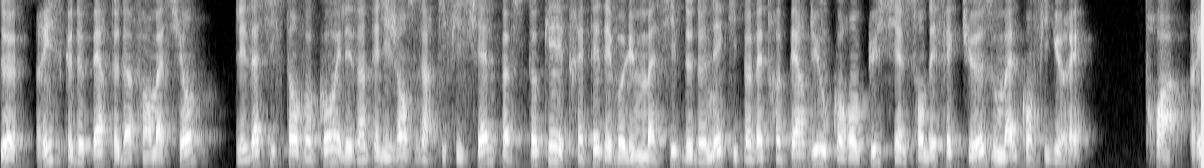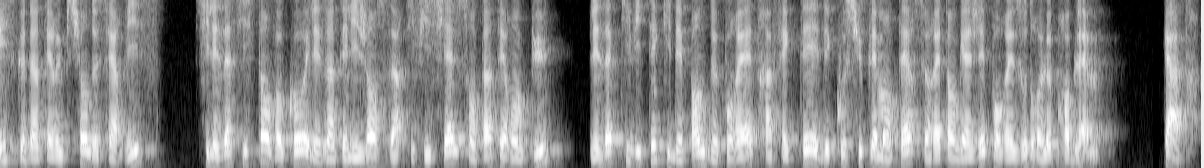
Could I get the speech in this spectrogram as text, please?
2. Risque de perte d'informations. Les assistants vocaux et les intelligences artificielles peuvent stocker et traiter des volumes massifs de données qui peuvent être perdus ou corrompus si elles sont défectueuses ou mal configurées. 3. Risque d'interruption de service. Si les assistants vocaux et les intelligences artificielles sont interrompus, les activités qui dépendent de pourraient être affectées et des coûts supplémentaires seraient engagés pour résoudre le problème. 4.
